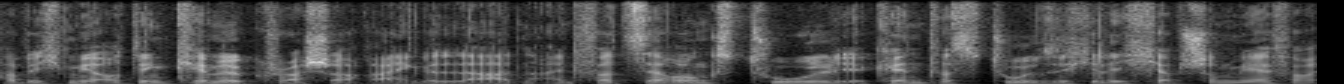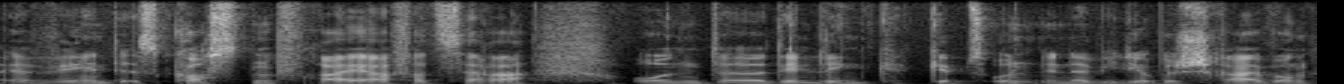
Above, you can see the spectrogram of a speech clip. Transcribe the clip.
habe ich mir auch den Camel Crusher reingeladen. Ein Verzerrungstool, ihr kennt das Tool sicherlich, ich habe es schon mehrfach erwähnt, ist kostenfreier Verzerrer und äh, den Link gibt es unten in der Videobeschreibung.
